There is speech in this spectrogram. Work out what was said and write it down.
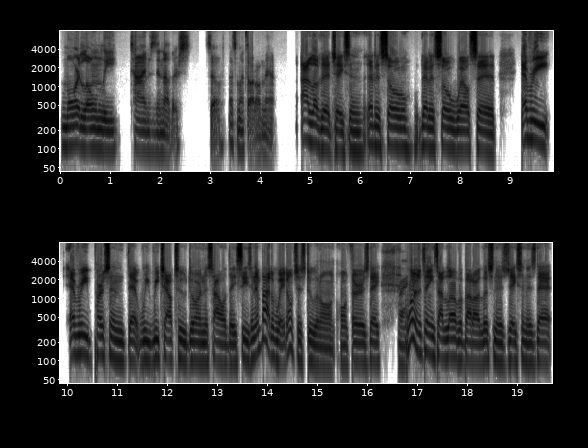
more lonely times than others so that's my thought on that i love that jason that is so that is so well said every every person that we reach out to during this holiday season. And by the way, don't just do it on on Thursday. Right. One of the things I love about our listeners, Jason, is that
